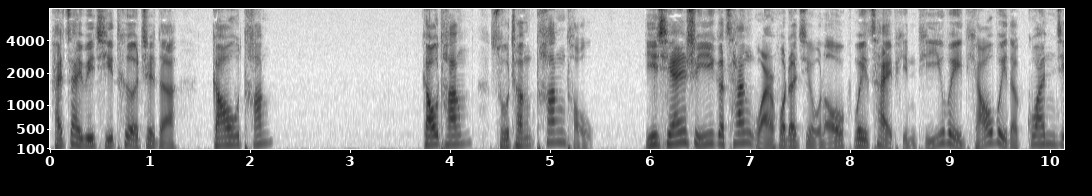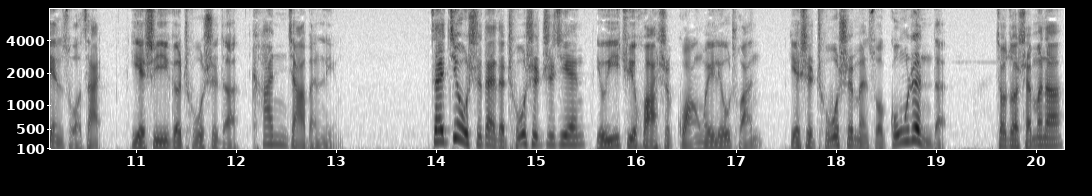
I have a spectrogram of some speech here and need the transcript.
还在于其特制的高汤。高汤俗称汤头，以前是一个餐馆或者酒楼为菜品提味调味的关键所在，也是一个厨师的看家本领。在旧时代的厨师之间，有一句话是广为流传，也是厨师们所公认的，叫做什么呢？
